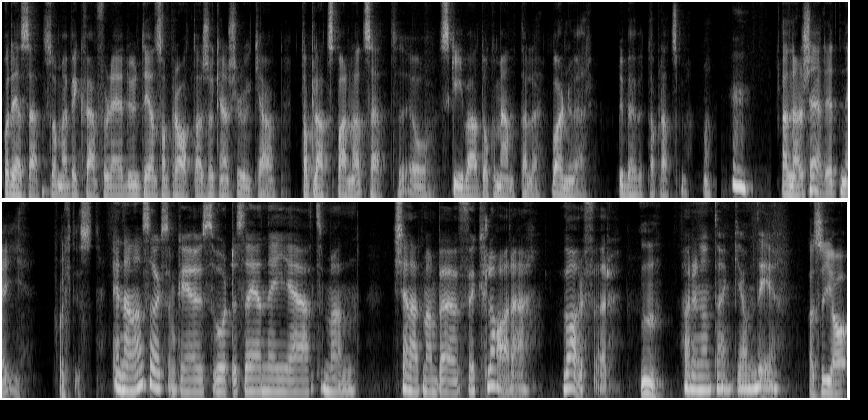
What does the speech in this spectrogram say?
på det sätt som är bekvämt. För är du inte en som pratar så kanske du kan ta plats på annat sätt och skriva dokument eller vad det nu är du behöver ta plats med. Ja. Annars är det ett nej, faktiskt. En annan sak som kan göra det svårt att säga nej är att man känner att man behöver förklara varför. Har du någon tanke om det? Alltså jag,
